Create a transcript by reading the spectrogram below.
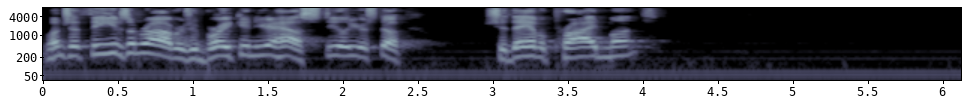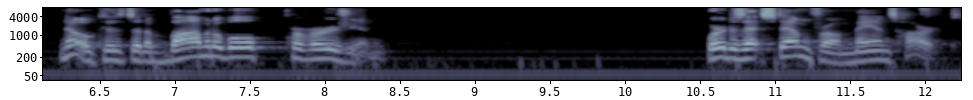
A bunch of thieves and robbers who break into your house, steal your stuff. Should they have a pride month? No, because it's an abominable perversion. Where does that stem from? Man's heart.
